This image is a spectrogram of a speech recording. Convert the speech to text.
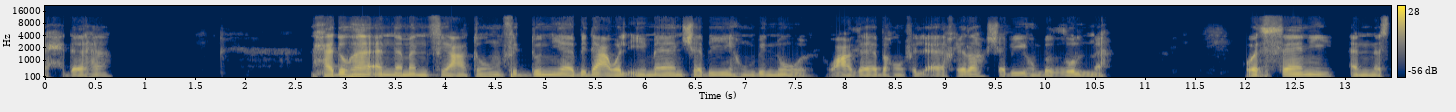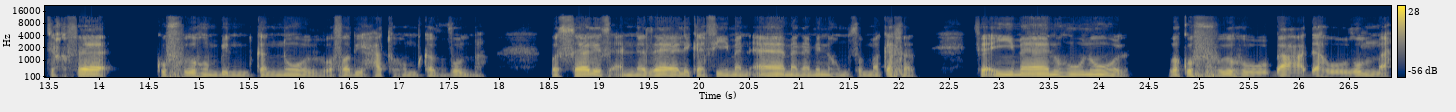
إحداها؟ أحدها أن منفعتهم في الدنيا بدعوى الإيمان شبيه بالنور وعذابهم في الآخرة شبيه بالظلمة. والثاني أن استخفاء كفرهم كالنور وفضيحتهم كالظلمة. والثالث أن ذلك في من آمن منهم ثم كفر. فإيمانه نور وكفره بعده ظلمة.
